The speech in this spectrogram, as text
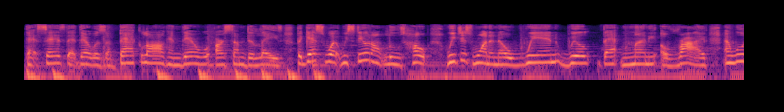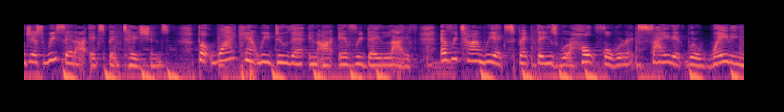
that says that there was a backlog and there are some delays. But guess what? We still don't lose hope. We just want to know when will that money arrive and we'll just reset our expectations. But why can't we do that in our everyday life? Every time we expect things, we're hopeful, we're excited, we're waiting,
